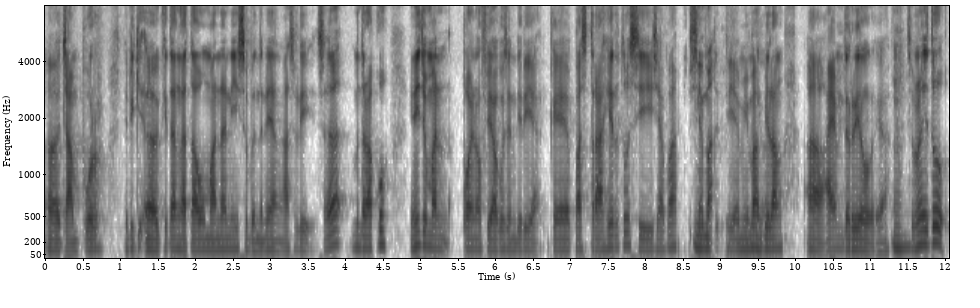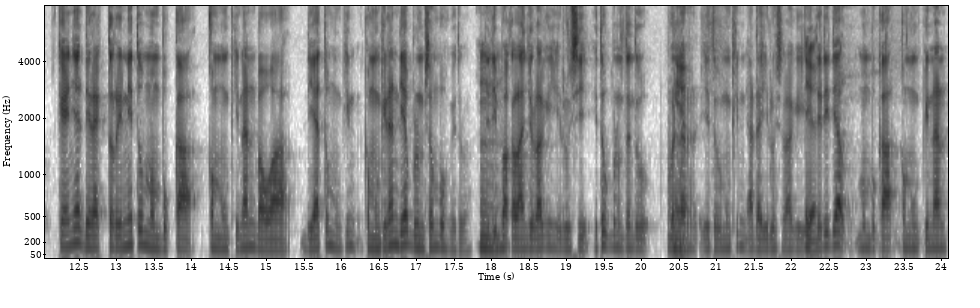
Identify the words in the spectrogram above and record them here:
eh, campur. Jadi eh, kita nggak tahu mana nih sebenarnya yang asli. Saya menurut aku ini cuman point of view aku sendiri ya. Kayak pas terakhir tuh si siapa? Mima. Siapa tuh? Ya Mima bilang eh, I am the real ya. Sebenarnya itu kayaknya direktur ini tuh membuka kemungkinan bahwa dia tuh mungkin kemungkinan dia belum sembuh gitu loh. Jadi bakal lanjut lagi ilusi. Itu belum tentu bener itu mungkin ada ilusi lagi. Iya. Jadi dia membuka kemungkinan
